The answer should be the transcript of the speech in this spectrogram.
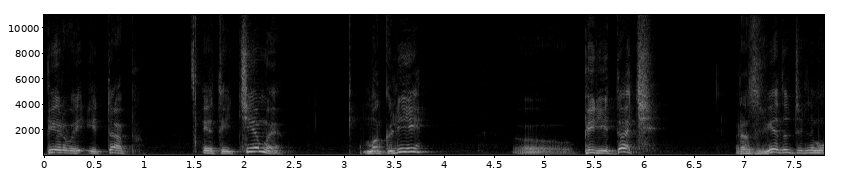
первый этап этой темы могли э, передать разведывательному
